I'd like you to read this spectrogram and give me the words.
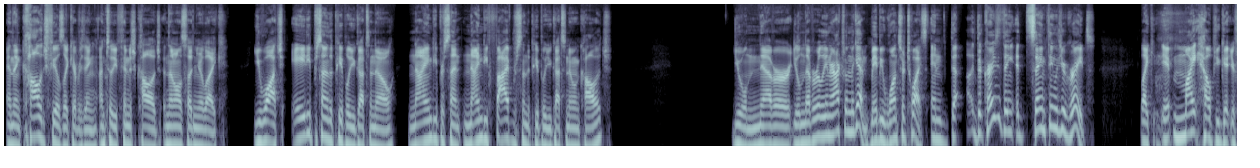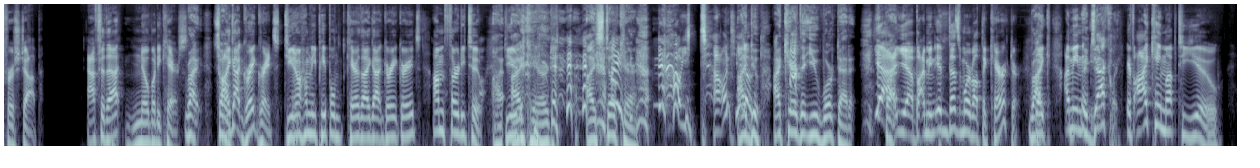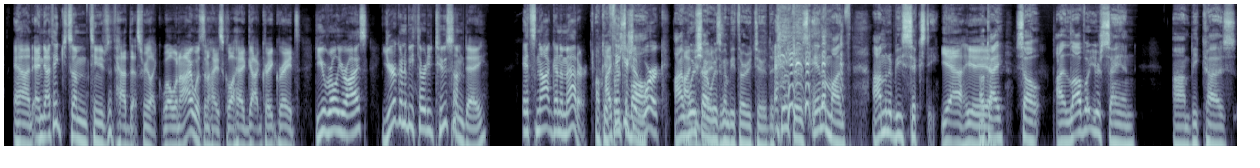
And then college feels like everything until you finish college. And then all of a sudden you're like, you watch 80% of the people you got to know, 90%, 95% of the people you got to know in college. You will never, you'll never really interact with them again. Maybe once or twice. And the, the crazy thing, it's same thing with your grades. Like it might help you get your first job. After that, nobody cares. Right. So I got great grades. Do you know how many people care that I got great grades? I'm 32. I, Do you- I cared. I still care. No, you don't. You I don't. do. I cared that you worked at it. Yeah, But- yeah, but I mean, it, that's more about the character. Right. Like, I mean, Exactly. if I came up to you And and I think some teenagers have had this where you're like, well, when I was in high school, I had got great grades. Do you roll your eyes? You're going to be 32 someday. It's not going to matter. Okay, I think you should all, work. I wish I was going to be 32. The truth is, in a month, I'm going to be 60. Yeah, yeah, yeah. Okay. So I love what you're saying um, because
